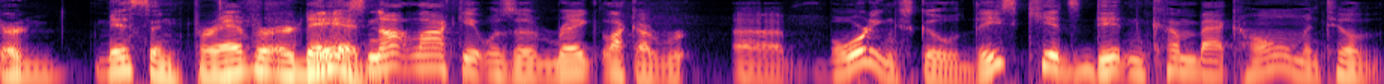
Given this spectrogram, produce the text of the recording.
are missing forever or And dead. it's not like it was a reg, like a uh, boarding school. These kids didn't come back home until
